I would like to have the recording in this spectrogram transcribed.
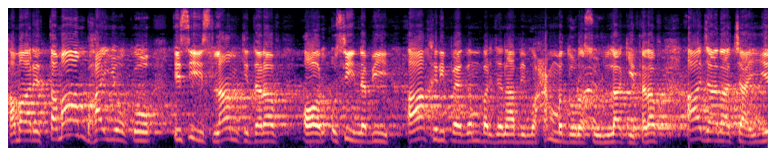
हमारे तमाम भाइयों को इसी इस्लाम की तरफ़ और उसी नबी, आखिरी पैगंबर जनाबी मोहम्मद रसूलुल्लाह की तरफ़ आ जाना चाहिए।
